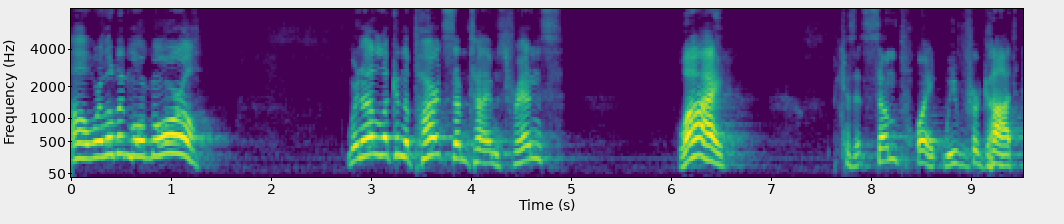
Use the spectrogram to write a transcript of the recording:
Oh, we're a little bit more moral. We're not looking the part sometimes, friends. Why? Because at some point we forgot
